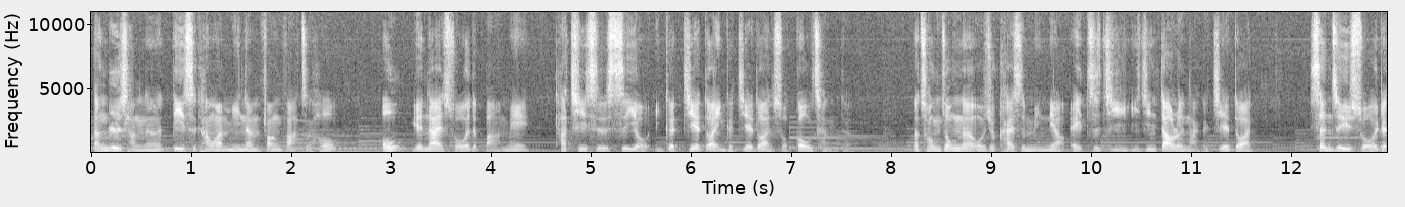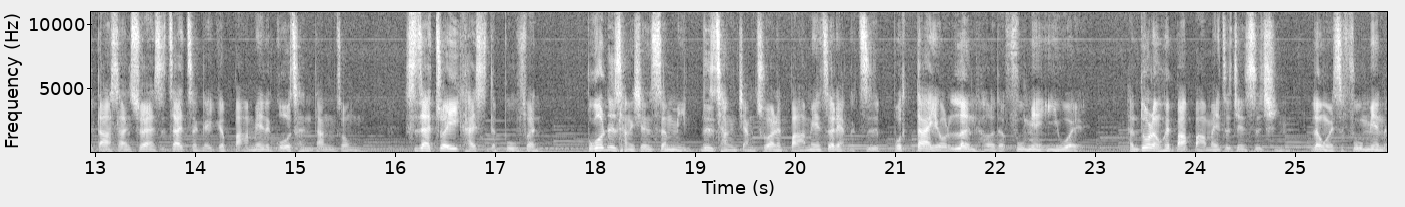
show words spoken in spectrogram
当日常呢第一次看完《迷男方法》之后，哦，原来所谓的把妹，它其实是有一个阶段一个阶段所构成的。那从中呢，我就开始明了，哎，自己已经到了哪个阶段，甚至于所谓的搭讪，虽然是在整个一个把妹的过程当中，是在最一开始的部分。不过日常先声明，日常讲出来的把妹这两个字，不带有任何的负面意味。很多人会把把妹这件事情认为是负面的，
